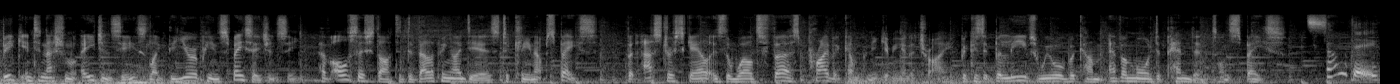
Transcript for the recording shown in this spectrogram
Big international agencies like the European Space Agency have also started developing ideas to clean up space. But Astroscale is the world's first private company giving it a try because it believes we will become ever more dependent on space. Someday,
